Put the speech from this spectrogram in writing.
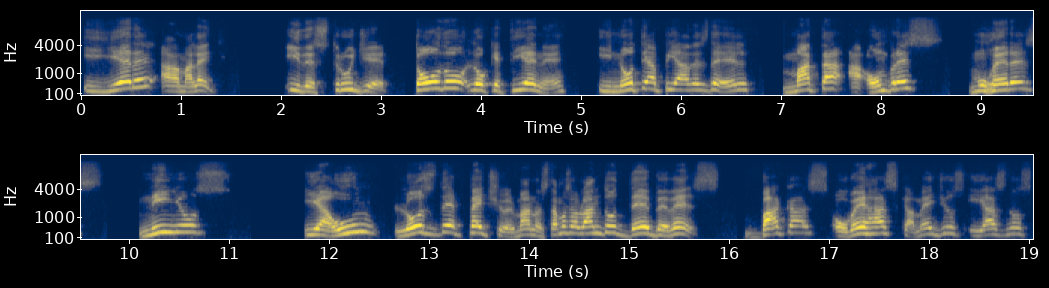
y hiere a Amalek y destruye todo lo que tiene y no te apiades de él mata a hombres, mujeres, niños y aún los de pecho, hermano. Estamos hablando de bebés, vacas, ovejas, camellos y asnos.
